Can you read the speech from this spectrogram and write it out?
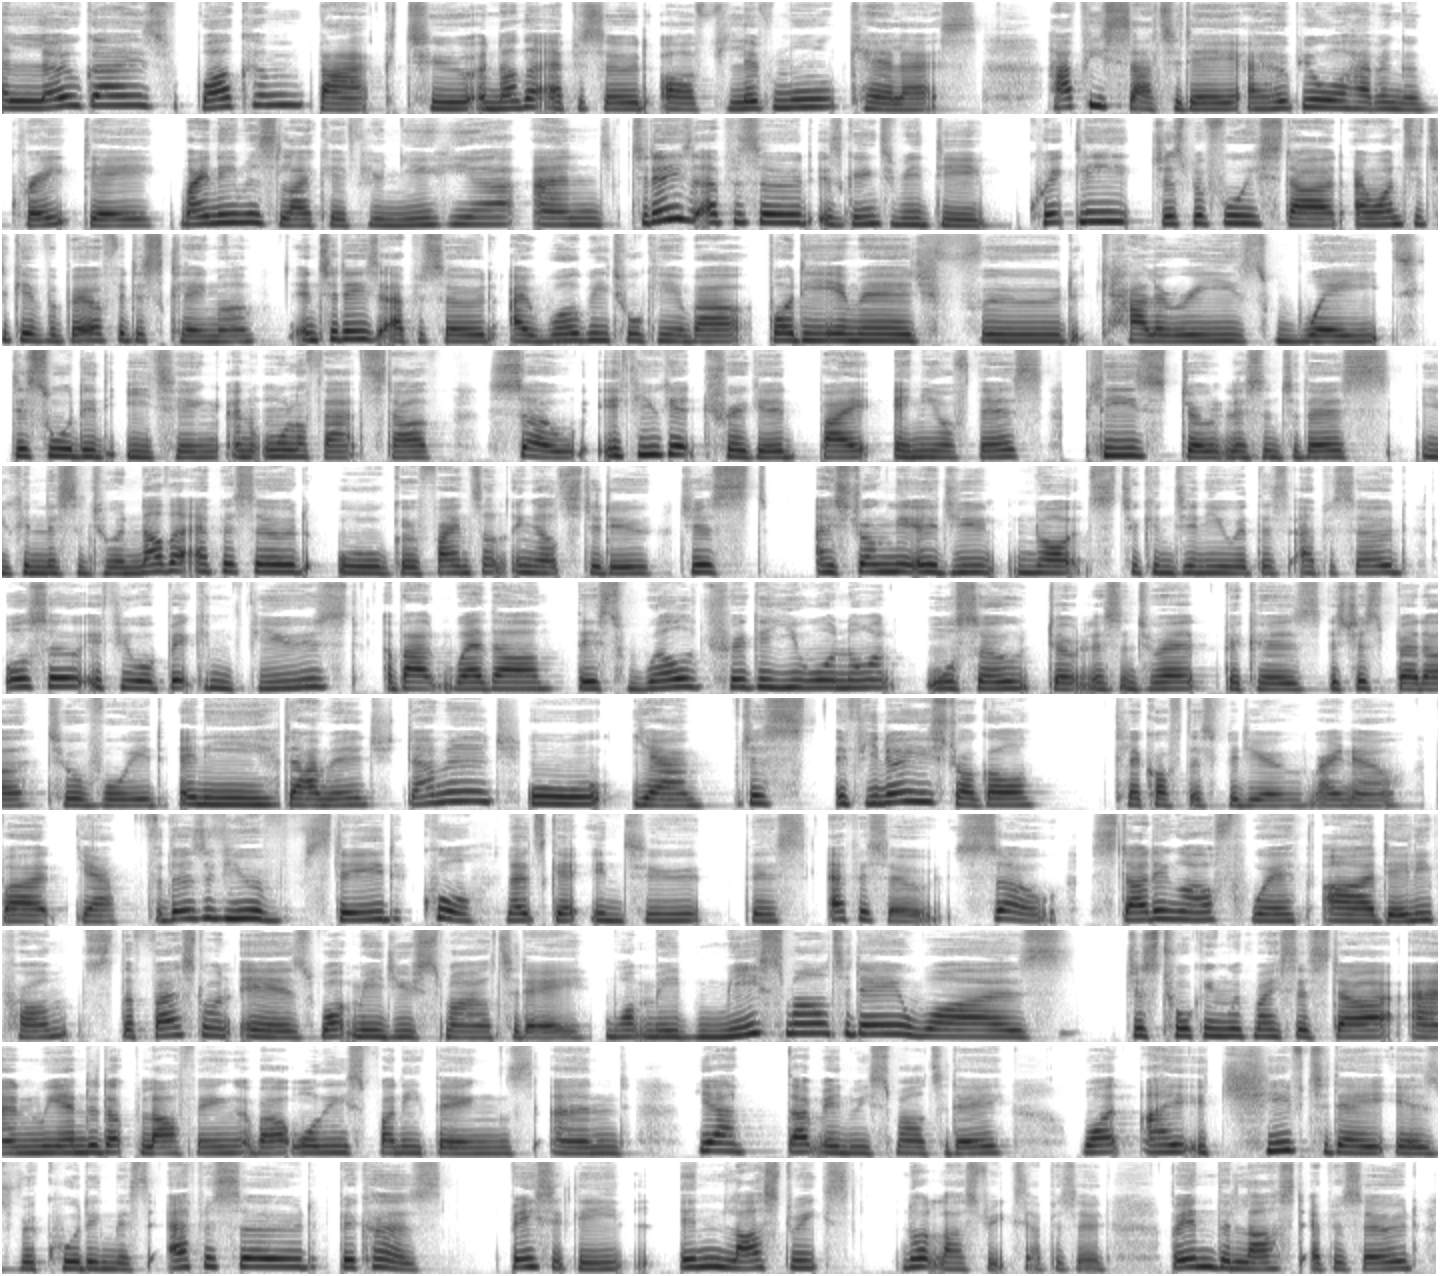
Hello, guys. Welcome back to another episode of Live More Care Less. Happy Saturday. I hope you're all having a great day. My name is Leica if you're new here, and today's episode is going to be deep. Quickly, just before we start, I wanted to give a bit of a disclaimer. In today's episode, I will be talking about body image, food, calories, weight, disordered eating, and all of that stuff. So, if you get triggered by any of this, please don't listen to this. You can listen to another episode or go find something else to do. Just I strongly urge you not to continue with this episode. Also, if you're a bit confused about whether this will trigger you or not, also don't listen to it because it's just better to avoid any damage. Damage? Or, yeah, just if you know you struggle, click off this video right now. But yeah, for those of you who have stayed, cool, let's get into this episode. So, starting off with our daily prompts, the first one is what made you smile today? What made me smile today was just talking with my sister, and we ended up laughing about all these funny things. And yeah, that made me smile today. What I achieved today is recording this episode because basically, in last week's, not last week's episode, but in the last episode,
